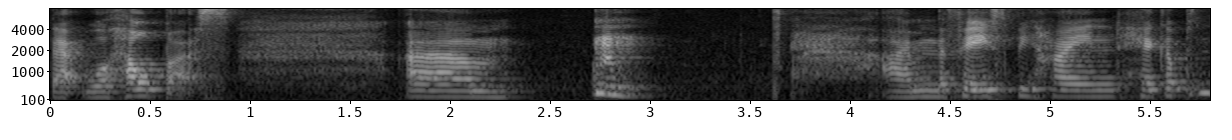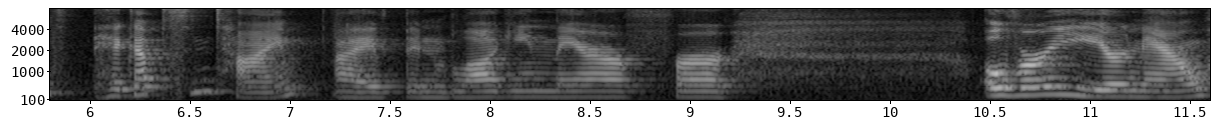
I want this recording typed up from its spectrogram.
that will help us. Um, I'm the face behind Hiccups, Hiccups in Time. I've been blogging there for over a year now.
